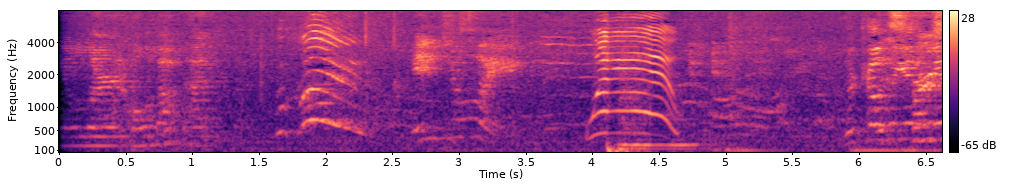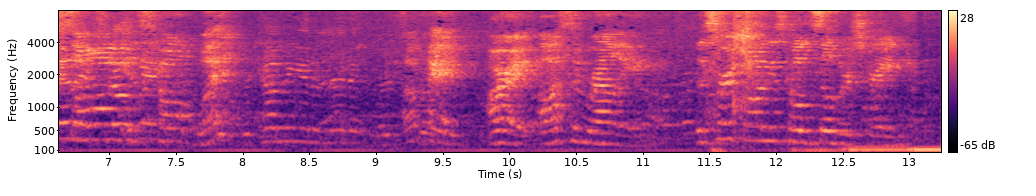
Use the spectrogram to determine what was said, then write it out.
You'll learn all about that. Enjoy. Whoa! They're coming This in a minute, song Shelby. is called what? They're coming in a minute. Okay, alright, awesome rallying. This first song is called Silver String.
